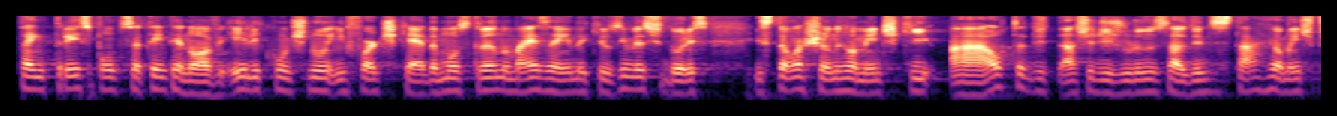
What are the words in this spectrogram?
está em 3,79. Ele continua em forte queda, mostrando mais ainda que os investidores estão achando realmente que a alta de taxa de juros nos Estados Unidos está realmente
